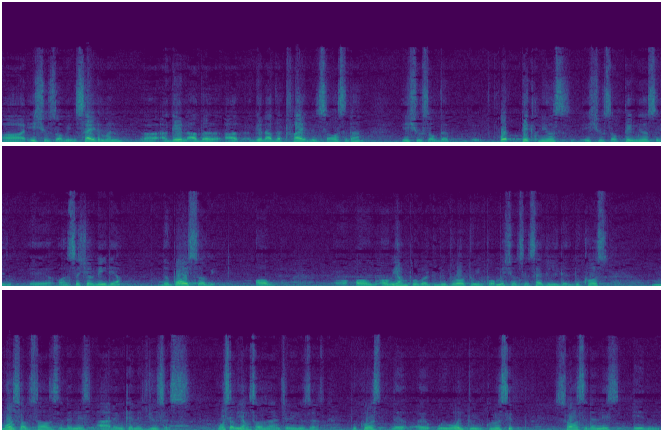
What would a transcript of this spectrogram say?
uh, issues of incitement uh, against other uh, against other tribes in South Sudan, issues of the uh, fake news, issues of fake news in, uh, on social media. The voice of of of, of young people to be brought to information society because most of South Sudanese are internet users. Most of young Sudanese are internet users because uh, we want to inclusive South Sudanese in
